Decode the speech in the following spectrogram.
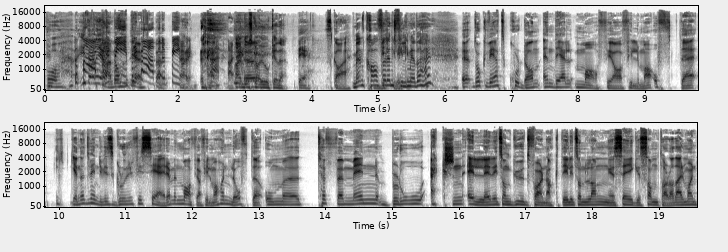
på italiensk. Nei, du skal jo ikke det. Det skal jeg. Men hva for en film er det her? Eh, Dere vet hvordan en del mafiafilmer ofte ikke nødvendigvis glorifiserer, men mafiafilmer handler ofte om eh, tøffe menn, blod, action eller litt sånn gudfaren-aktig, litt sånn lange, seige samtaler der man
